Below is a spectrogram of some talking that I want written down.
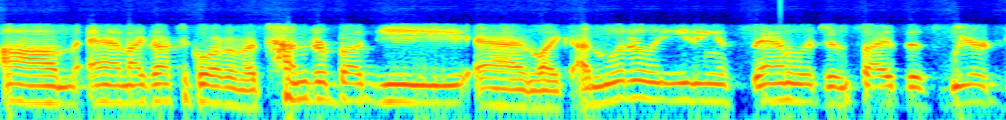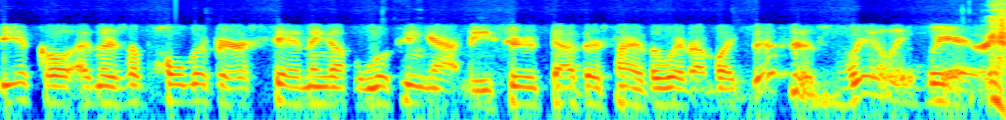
Um, and I got to go out on a tundra buggy, and like I'm literally eating a sandwich inside this weird vehicle, and there's a polar bear standing up looking at me through the other side of the window. I'm like, this is really weird.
